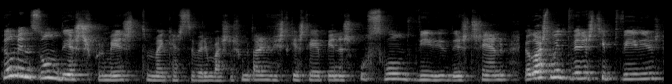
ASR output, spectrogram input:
pelo menos um destes por mês, também quero saber em baixo nos comentários, visto que este é apenas o segundo vídeo deste género. Eu gosto muito de ver este tipo de vídeos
